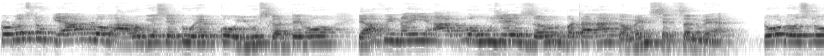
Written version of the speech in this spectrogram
तो दोस्तों, क्या आप लोग आरोग्य सेतु ऐप को यूज़ करते हो? या फिर नहीं आपको मुझे ज़रूर बताना कमेंट सेक्शन में। तो दोस्तों,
